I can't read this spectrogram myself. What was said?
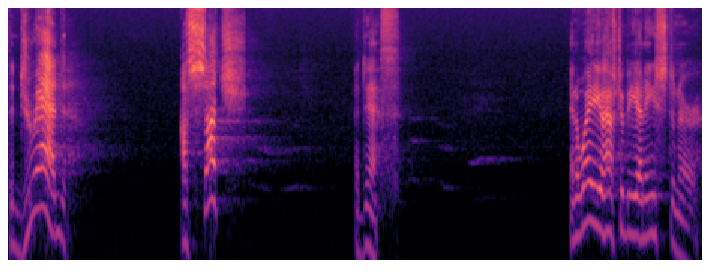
the dread of such a death. In a way, you have to be an Easterner,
